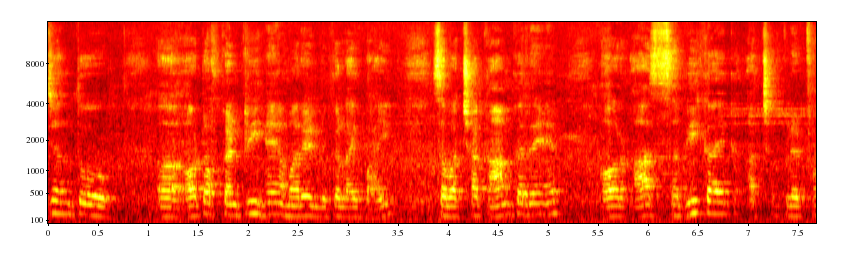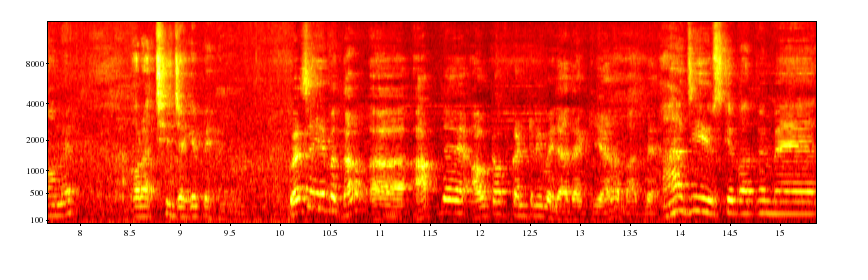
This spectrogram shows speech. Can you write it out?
जन तो आउट ऑफ़ कंट्री हैं हमारे लोकल लाइफ भाई। सब अच्छा काम कर रहे हैं और आज सभी का एक अच्छा प्लेटफॉर्म है और अच्छी जगह पे है। वैसे ये बताओ आपने आउट ऑफ़ कंट्री में ज़्यादा किया ना बाद में? हाँ जी उसके बाद में मैं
